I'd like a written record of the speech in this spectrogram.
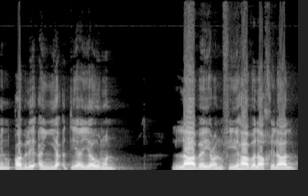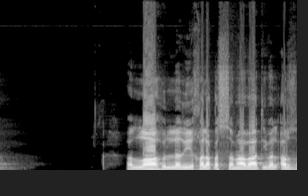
من قبل ان یأتی یوم لا بیع فیہا ولا خلال. اللہ الذي خلق السماوات والارض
